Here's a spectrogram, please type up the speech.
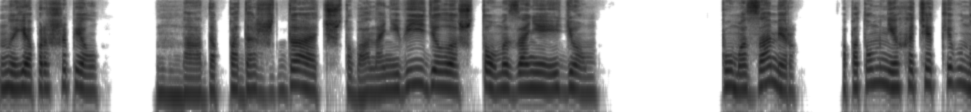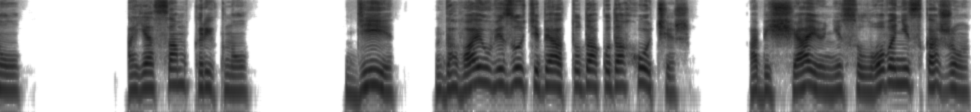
но я прошипел. «Надо подождать, чтобы она не видела, что мы за ней идем». Пума замер, а потом нехотя кивнул. А я сам крикнул. «Ди, давай увезу тебя туда, куда хочешь. Обещаю, ни слова не скажу».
